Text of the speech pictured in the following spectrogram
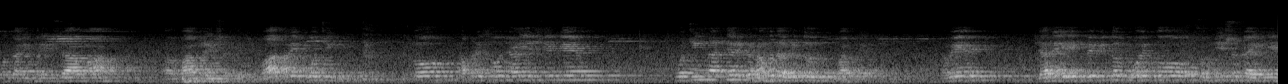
પોતાની પરીક્ષામાં ભાગ લઈ શકે છે. વાત રહી કોચિંગ તો આપણે સૌ જાણીએ છીએ કે કોચિંગના અત્યારે ઘણા બધા વિકલ્પ ઊભા થયા છે. હવે જ્યારે એક, બે વિકલ્પ હોય તો સમજી શકાય કે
